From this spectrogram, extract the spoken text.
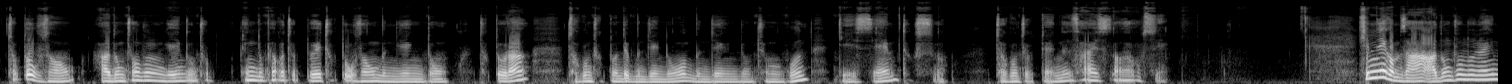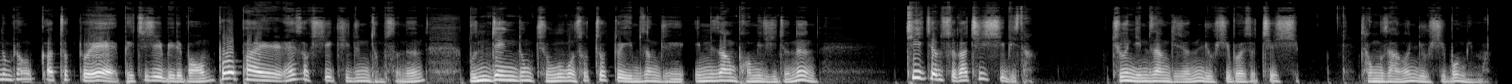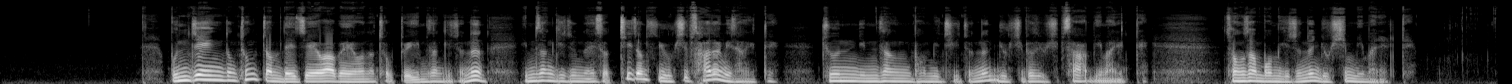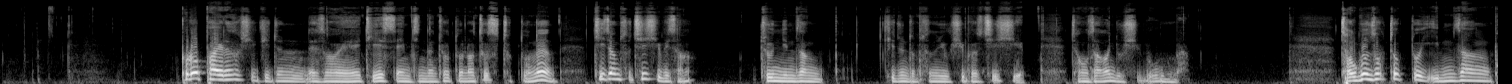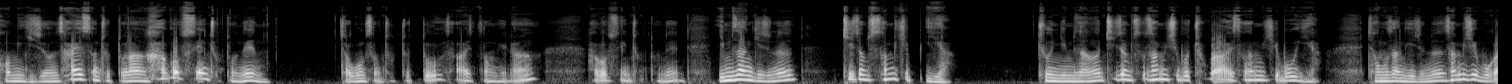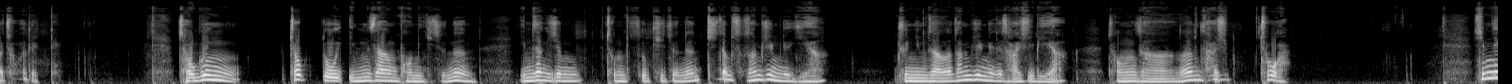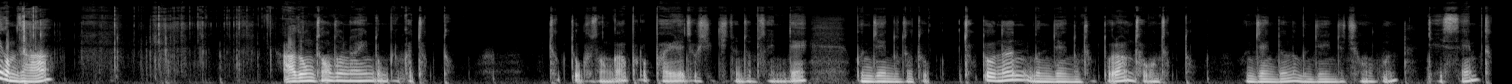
척도 구성, 아동 청소년의 행동 척, 행동 평가 척도의 척도 구성은 문제행동 척도랑 적응 척도인데 문제행동은 문제행동 증후군 DSM 특수. 적응 척도에는 사회성 학업 수행. 심리검사 아동 청소년 행동평가 척도의 171번 프로파일 해석 시 기준 점수는 문제행동 증후군 소척도 임상, 중- 임상 범위 기준은 T 점수가 70 이상, 준 임상 기준은 65에서 70, 정상은 65 미만. 문제행동 총점 내재와 외원화 척도 임상 기준은 임상 기준에서 T 점수 64점 이상일 때, 준 임상 범위 기준은 60에서 64 미만일 때, 정상 범위 기준은 60 미만일 때. 프로파일 해석시 기준에서의 DSM 진단 척도나 특수 척도는 T 점수 70 이상, 준 임상 기준 점수는 60에서 70, 정상은 65 미만. 적은 속척도 임상 범위 기준 사회성 척도랑 학업 수행 척도는 적응성 척도 사회성이랑 학업 수행 척도는 임상 기준은 T 점수 30 이하, 준 임상은 T 점수 35 초과해서 35 이하, 정상 기준은 35가 초과될 때. 적응 척도 임상 범위 기준은 임상 기준 점수 기준은 T 점수 36 이하, 준 임상은 36에서 40 이하, 정상은 40 초과. 심리 검사. 아동 청소년 행동 평가 척도. 척도 구성과 프로파일 해적 시 기준 점수인데 문제 행동 척도 척도는 문제 행동 척도랑 적응 척도. 문제 행동은 문제 행동 증후군 DSM 특수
